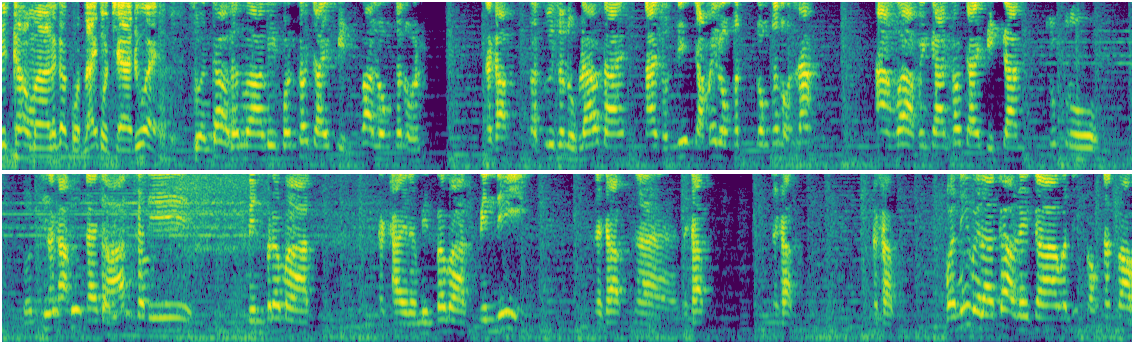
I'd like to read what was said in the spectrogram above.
วิตเข้ามาแล้วก็กดไลค์กดแชร์ด้วย ส่วน9ธันวามีคนเข้าใจผิดว่าลงถนนนะครับ ก็คือสรุปแล้วนายนายสนธิจะไม่ลงลงถนนนะอ้างว่าเป็นการเข้าใจผิดกันทุกครูสนธินะครับขึ้นแต่ศาศาลลคดีหมิ่นประมาทใครนะหมิ่นประมาทมินนี่นะครับอ่านะครับนะครับนะครับ วันนี้เวลา9นาฬิกาวันที่2ธันวาค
